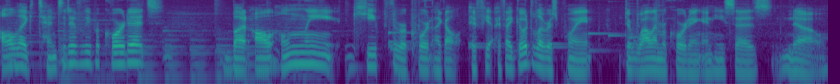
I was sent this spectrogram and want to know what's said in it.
I'll like tentatively record it, but I'll only keep the record, like I'll, if, if I go to Lover's Point while I'm recording and he says no,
